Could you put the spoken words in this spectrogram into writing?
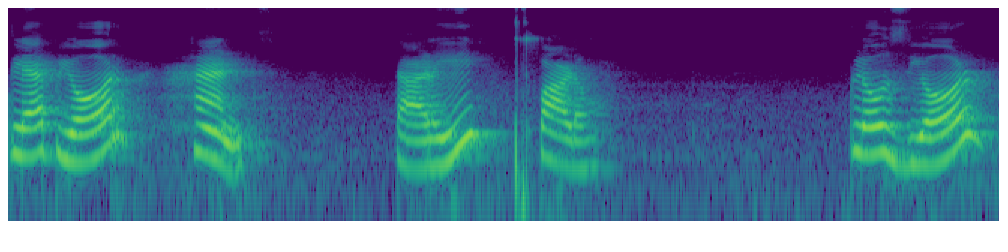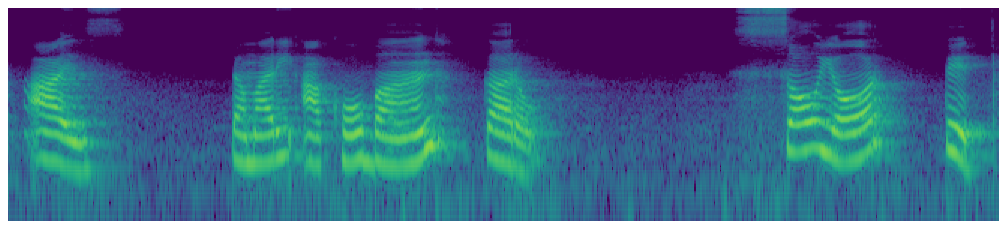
ક્લેપ યોર હેન્ડ્સ તાળી પાડો ક્લોઝ યોર આઈઝ તમારી આંખો બંધ કરો સો યોર ટીથ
